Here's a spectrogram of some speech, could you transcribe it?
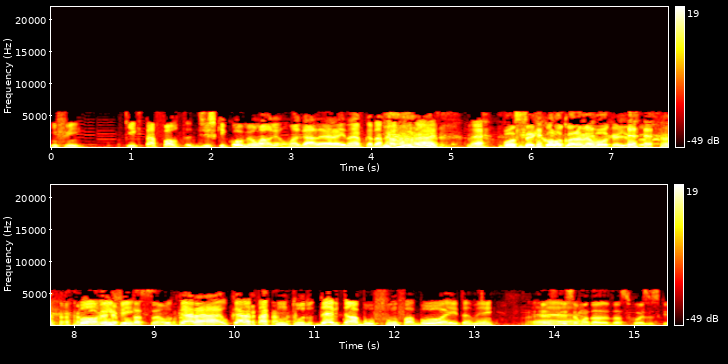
Enfim, o que que tá faltando? Diz que comeu uma, uma galera aí na época da faculdade, né? Você que colocou na minha boca isso. Bom, enfim, reputação. o cara, o cara tá com tudo, deve ter uma bufunfa boa aí também. É... Essa é uma das coisas que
